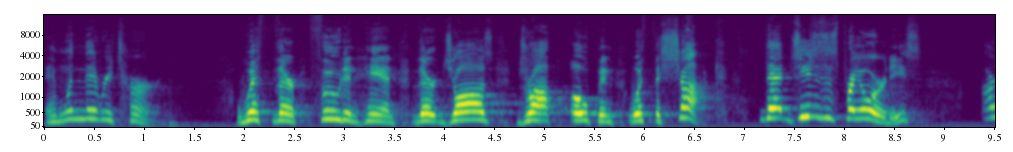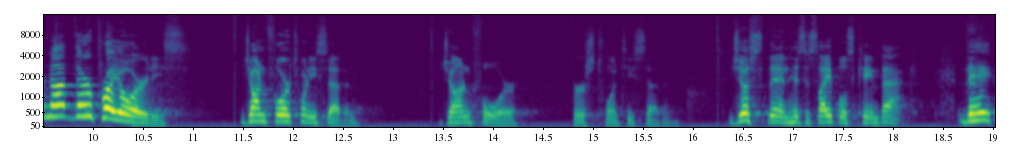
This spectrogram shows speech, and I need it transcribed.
And when they return, with their food in hand, their jaws drop open with the shock that Jesus' priorities are not their priorities. John 4 27. John 4, verse 27. Just then his disciples came back they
